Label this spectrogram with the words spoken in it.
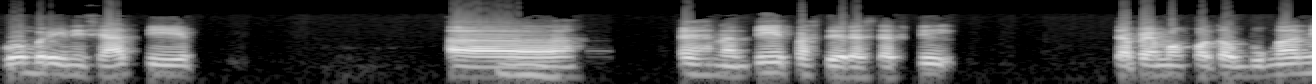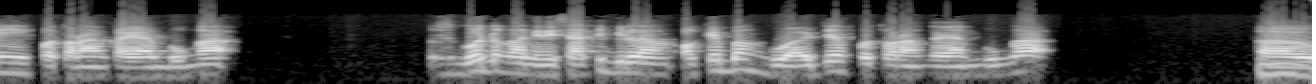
gue berinisiatif eh eh nanti pas di resepsi siapa yang mau foto bunga nih foto rangkaian bunga. Terus gue dengan inisiatif bilang oke bang gue aja foto rangkaian bunga. Eh,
